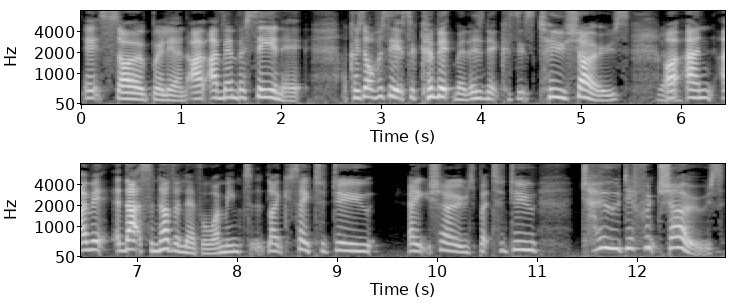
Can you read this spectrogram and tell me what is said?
It's so brilliant. I, I remember seeing it because obviously it's a commitment, isn't it? Because it's two shows, Yeah. uh, and I mean and that's another level. I mean, t like you say, to do eight shows, but to do two different shows.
